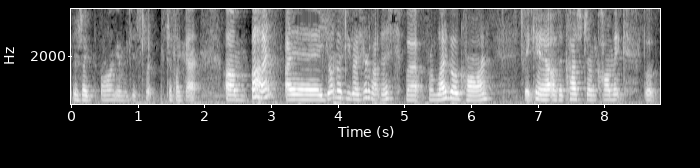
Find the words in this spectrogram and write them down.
there's like wrong images, but stuff like that. Um, but I don't know if you guys heard about this, but for Lego Con, they came out with a custom comic book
